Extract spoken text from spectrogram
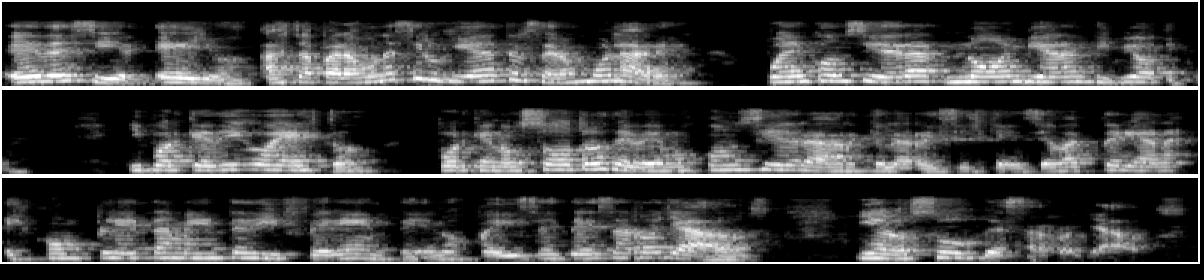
Es decir, ellos, hasta para una cirugía de terceros molares, pueden considerar no enviar antibióticos. ¿Y por qué digo esto? porque nosotros debemos considerar que la resistencia bacteriana es completamente diferente en los países desarrollados y en los subdesarrollados.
